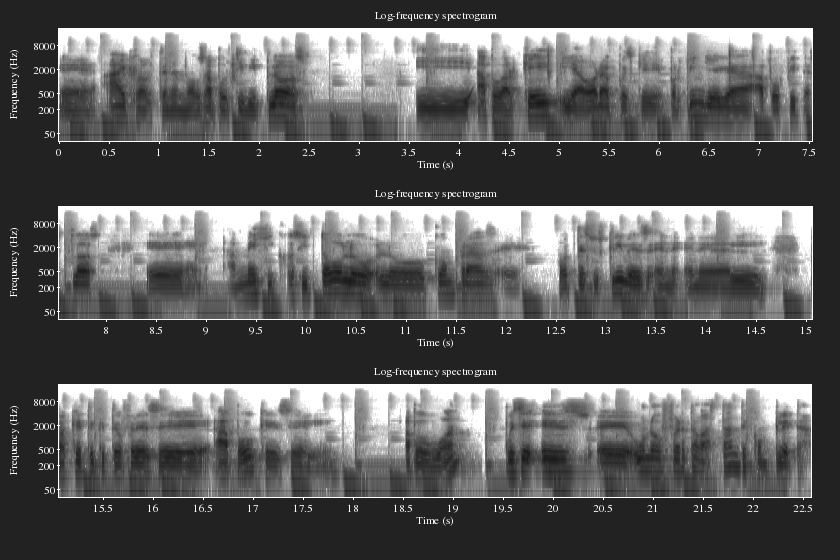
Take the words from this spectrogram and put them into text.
iCloud, tenemos Apple TV Plus y Apple Arcade y ahora pues que por fin llega Apple Fitness Plus a México, si todo lo, compras o te suscribes en, el paquete que te ofrece Apple, que es el Apple One, pues e, es eh, una oferta bastante completa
